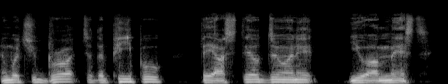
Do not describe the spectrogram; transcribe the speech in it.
and what you brought to the people, they are still doing it. You are missed.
